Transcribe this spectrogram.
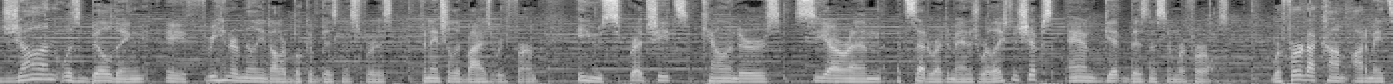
John was building a $300 million book of business for his financial advisory firm, he used spreadsheets, calendars, CRM, etc. to manage relationships and get business and referrals. Refer.com automates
